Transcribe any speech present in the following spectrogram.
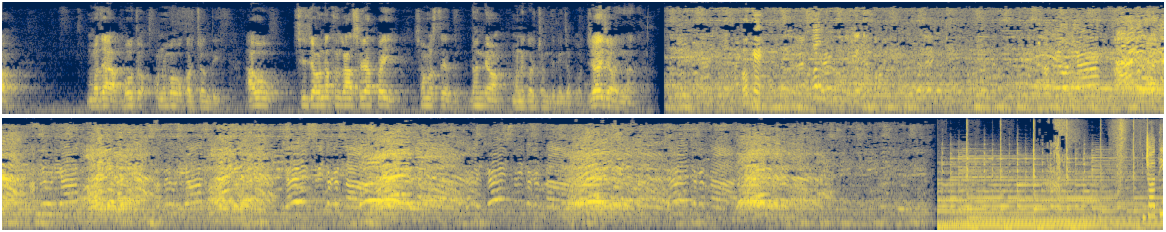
ମଜା ବହୁତ ଅନୁଭବ କରିଛନ୍ତି ଆଉ ଶ୍ରୀ ଜଗନ୍ନାଥଙ୍କ ଆଶୀର୍ବାଦ ପାଇ ସମସ୍ତେ ଧନ୍ୟ ମନେ କରିଛନ୍ତି ନିଜକୁ ଜୟ ଜଗନ୍ନାଥ ଓକେ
